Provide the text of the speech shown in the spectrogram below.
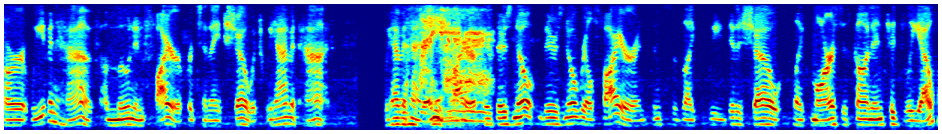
chart. We even have a moon and fire for tonight's show, which we haven't had. We haven't had any Fire. There's no there's no real fire, and since like we did a show, like Mars has gone into Leo,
